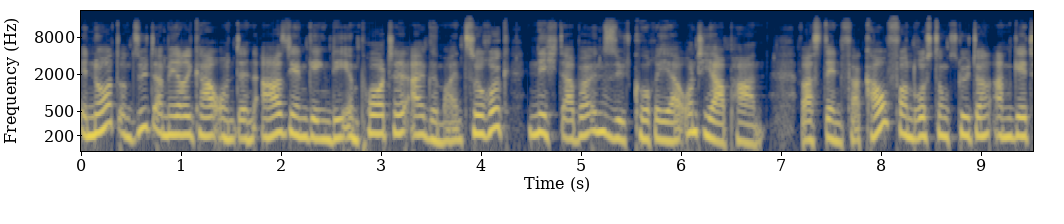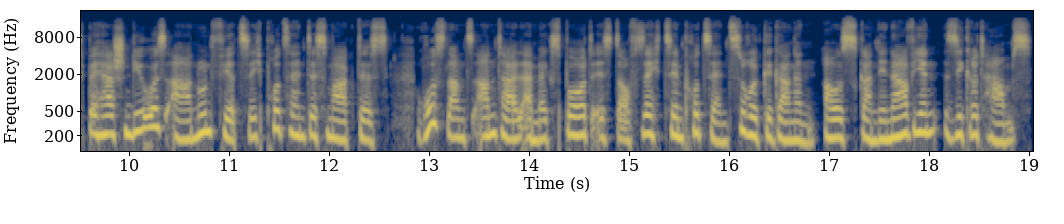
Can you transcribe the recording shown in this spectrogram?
In Nord- und Südamerika und in Asien gingen die Importe allgemein zurück, nicht aber in Südkorea und Japan. Was den Verkauf von Rüstungsgütern angeht, beherrschen die USA nun 40 Prozent des Marktes. Russlands Anteil am Export ist auf 16 Prozent zurückgegangen. Aus Skandinavien Sigrid Harms.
